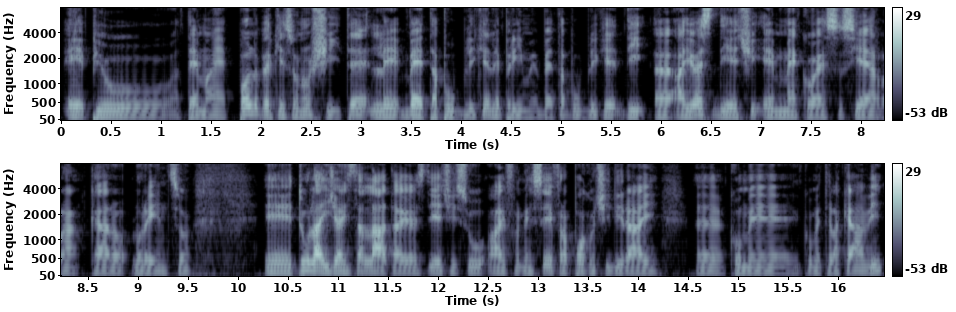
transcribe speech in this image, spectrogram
e più a tema Apple, perché sono uscite le beta pubbliche, le prime beta pubbliche di eh, iOS 10 e macOS Sierra, caro Lorenzo. E tu l'hai già installata iOS 10 su iPhone SE, fra poco ci dirai eh, come, come te la cavi.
